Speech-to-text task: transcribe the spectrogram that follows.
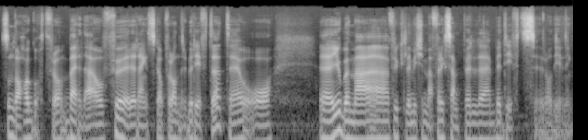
som da har gått fra bare det å føre regnskap for andre bedrifter til å å jobbe med fryktelig mye med f.eks. bedriftsrådgivning.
